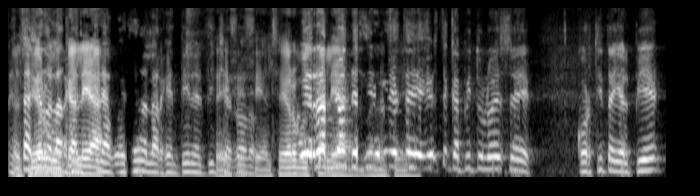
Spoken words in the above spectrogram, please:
El Está señor haciendo la Argentina, güey. Está la Argentina, el Sí, pinche sí, Rodo. sí, el señor Oye, rápido, antes este, este capítulo es eh, cortita y al pie.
